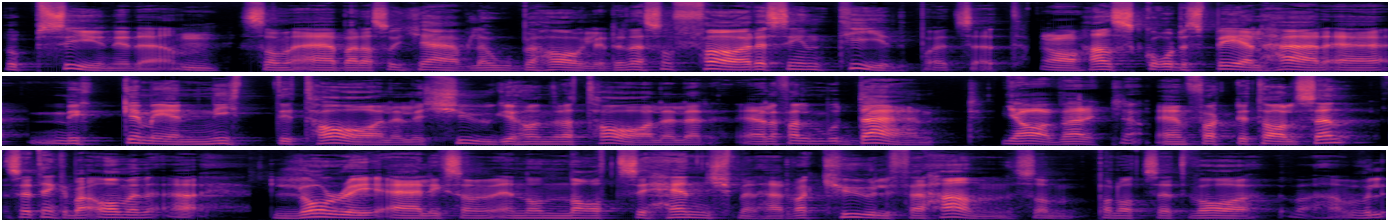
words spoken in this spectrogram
uppsyn i den. Mm. Som är bara så jävla obehaglig. Den är som före sin tid på ett sätt. Ja. Hans skådespel här är mycket mer 90-tal eller 2000-tal eller i alla fall modernt. Ja, verkligen. Än 40-tal. Sen så jag tänker bara, ja men äh, Laurie är liksom en någon nazi henchman här. Det var kul för han som på något sätt var, han var väl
